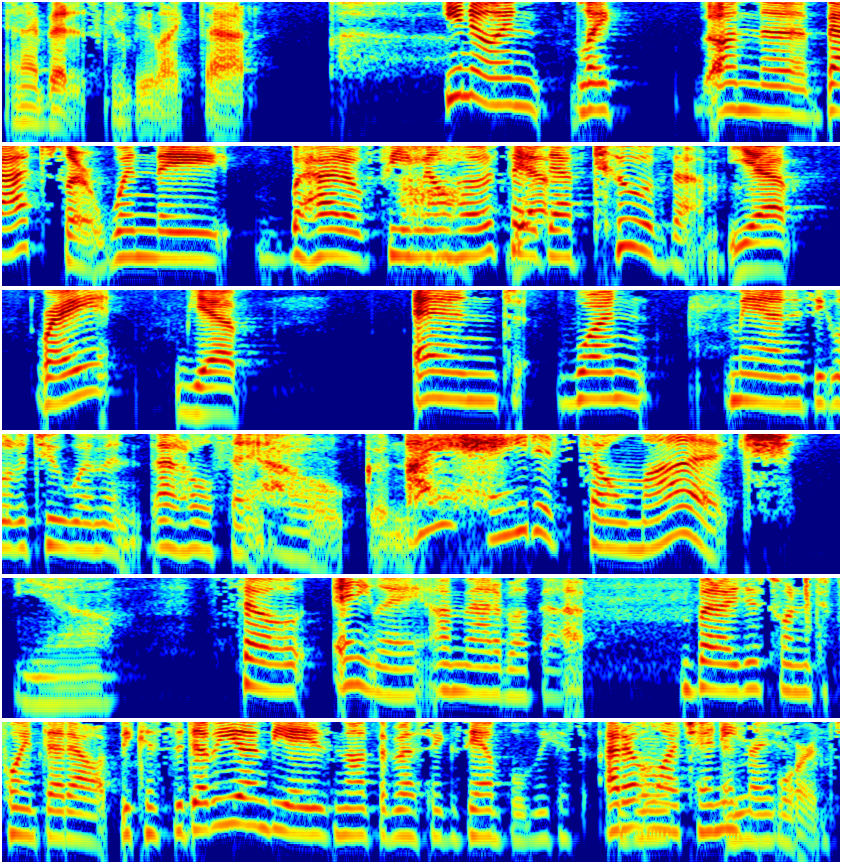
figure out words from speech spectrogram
and I bet it's going to be like that. you know, and like on The Bachelor, when they had a female host, they Yep. had to have two of them, Yep. right? Yep. And one man is equal to two women. That whole thing. Oh goodness. I hate it so much. yeah. So anyway, I'm mad about that. But I just wanted to point that out because the WNBA is not the best example because I don't Well, watch any and I- sports.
